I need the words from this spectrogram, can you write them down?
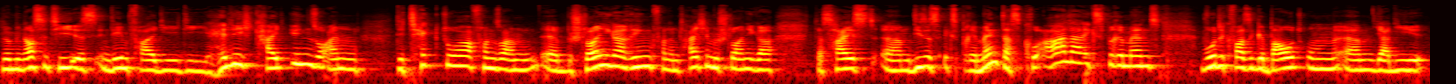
Luminosity ist in dem Fall die, die Helligkeit in so einem Detektor von so einem äh, Beschleunigerring, von einem Teilchenbeschleuniger. Das heißt, ähm, dieses Experiment, das Koala-Experiment, wurde quasi gebaut, um ähm, ja die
